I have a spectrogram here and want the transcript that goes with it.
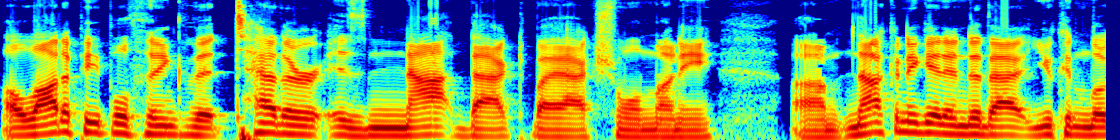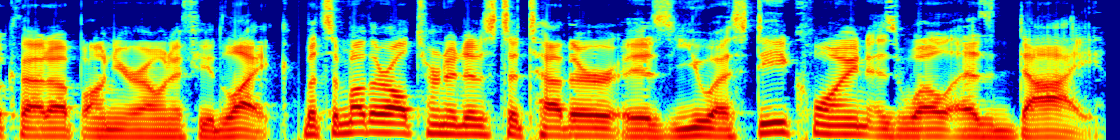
a lot of people think that Tether is not backed by actual money. Um, not going to get into that. You can look that up on your own if you'd like. But some other alternatives to Tether is USD coin as well as DAI.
